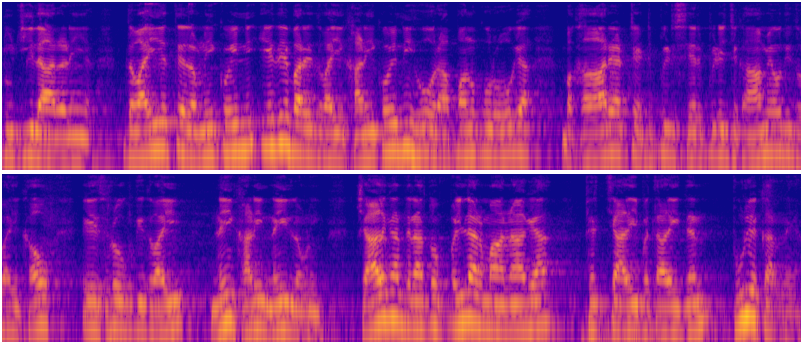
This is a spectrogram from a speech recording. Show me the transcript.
ਦੂਜੀ ਲਾ ਲੈਣੀ ਆ। ਦਵਾਈ ਇੱਥੇ ਲਾਉਣੀ ਕੋਈ ਨਹੀਂ ਇਹਦੇ ਬਾਰੇ ਦਵਾਈ ਖਾਣੀ ਕੋਈ ਨਹੀਂ ਹੋਰ ਆਪਾਂ ਨੂੰ ਕੋਈ ਰੋਗ ਆ ਬੁਖਾਰ ਆ ਢਿੱਡ ਪੀੜ ਸਿਰ ਪੀੜ ਜ਼ੁਕਾਮ ਆ ਉਹਦੀ ਦਵਾਈ ਖਾਓ ਇਸ ਰੋਗ ਦੀ ਦਵਾਈ ਨਹੀਂ ਖਾਣੀ ਨਹੀਂ ਲਾਉਣੀ। 40 ਦਿਨਾਂ ਤੋਂ ਪਹਿਲਾਂ ਰਮਾਨ ਆ ਗਿਆ ਫਿਰ 40 42 ਦਿਨ ਪੂਰੇ ਕਰਨੇ ਆ।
